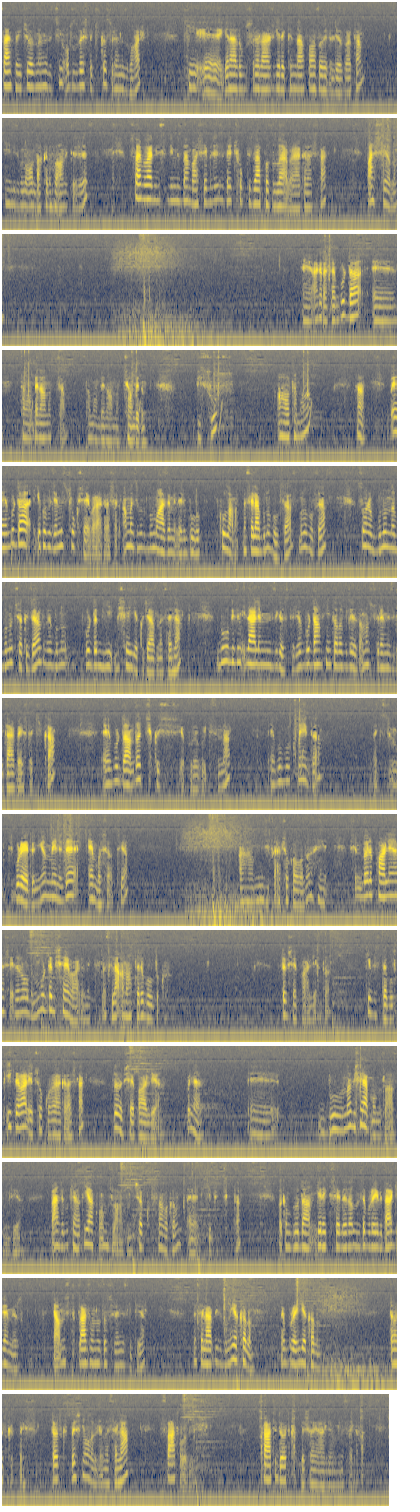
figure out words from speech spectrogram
sayfayı çözmemiz için 35 dakika süremiz var. Ki e, genelde bu süreler gerektiğinden fazla veriliyor zaten. E, biz bunu 10 dakikada falan bitiririz. Bu sayfalardan istediğimizden başlayabiliriz ve çok güzel puzzle'lar var arkadaşlar. Başlayalım. Ee, arkadaşlar burada e, tamam ben anlatacağım. Tamam ben anlatacağım dedim. Bir sus. Aa tamam. Ha. Ee, burada yapabileceğimiz çok şey var arkadaşlar. Amacımız bu malzemeleri bulup kullanmak. Mesela bunu bulacağız, bunu bulacağız. Sonra bununla bunu çakacağız ve bunu burada bir, bir şey yakacağız mesela. Bu bizim ilerlememizi gösteriyor. Buradan hint alabiliriz ama süremiz gider 5 dakika. Ee, buradan da çıkış yapılıyor bu ikisinden. Ee, bu book neydi? Buraya dönüyor. Menüde en başa atıyor. Aa, müzikler çok havalı. Şimdi böyle parlayan şeyler oldu mu? Burada bir şey var demektir. Mesela anahtarı bulduk. Burada bir şey parlıyordu. Kibrit de bulduk. İlk de var ya çok kolay arkadaşlar. Burada da bir şey parlıyor. Bu ne? Ee, buna bir şey yapmamız lazım diyor. Bence bu kağıdı yakmamız lazım. Çöp kutusuna bakalım. Evet kibrit çıktı. Bakın buradan gerekli şeyleri alınca buraya bir daha giremiyoruz. Yanlış tıklarsanız da süreniz gidiyor. Mesela biz bunu yakalım. Ve burayı yakalım. 4.45. 4.45 ne olabilir mesela? Saat olabilir. Saati 4.45 ayarlayalım mesela.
